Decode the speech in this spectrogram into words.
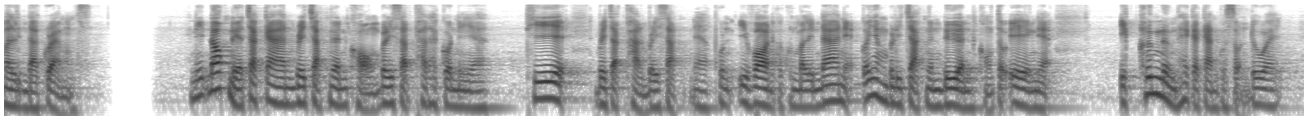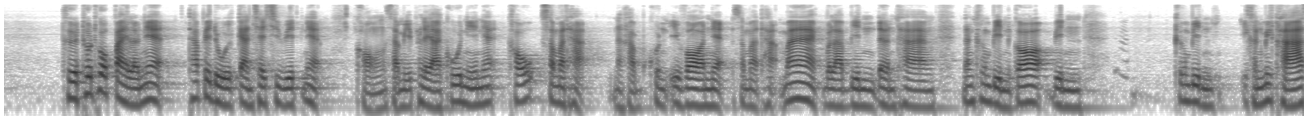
มารินดาแกรมส์ นี้นอกเหนือจากการบริจาคเงินของบริษัทพาทากเนีย ที่บริจาคผ่านบริษัทเนี่ยคุณอีวอนกับคุณมารินดาเนี่ยก็ยังบริจาคเงินเดือนของตัวเองเนี่ยอีกครึ่งหนึ่งให้กับการกุศลด้วย คือทั่ว ๆ ไปแล้วเนี่ยถ้าไปดูการใช้ชีวิตเนี่ยของสามีภรรยาคู่นี้เนี่ยเขาสมถะนะครับคุณอีวอนเนี่ยสมถะมากเวลาบินเดินทาง นั่งเครื่องบินก็บินเครื่องบินอีโคโนมีคลาส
